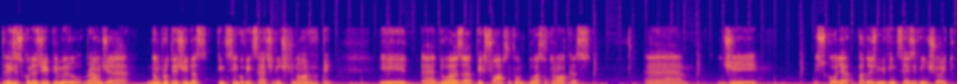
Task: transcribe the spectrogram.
três escolhas de primeiro round é, não protegidas, 25, 27 e 29, e é, duas uh, pick swaps, então duas trocas é, de escolha para 2026 e 28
